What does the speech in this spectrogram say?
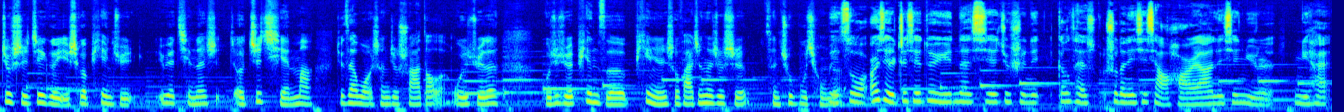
就是这个也是个骗局，因为前段时呃之前嘛，就在网上就刷到了，我就觉得，我就觉得骗子的骗人手法真的就是层出不穷的。没错，而且这些对于那些就是那刚才说的那些小孩儿呀、那些女人、女孩、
